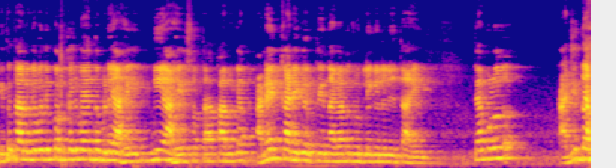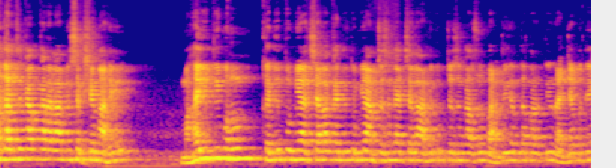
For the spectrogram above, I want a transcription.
इथं तालुक्यामध्ये पंकजबाई दबडे आहेत मी आहे स्वतः तालुक्यात अनेक कार्यकर्ते नव्यानं जोडले गेलेले इथं आहेत. त्यामुळं अजितदादांचं काम करायला आम्ही सक्षम आहे. महायुती म्हणून कधी तुम्ही आजच्याला कधी तुम्ही आमच्या संघ आजच्याला आम्ही तुमच्या संघ असू भारतीय जनता पार्टी राज्यामध्ये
